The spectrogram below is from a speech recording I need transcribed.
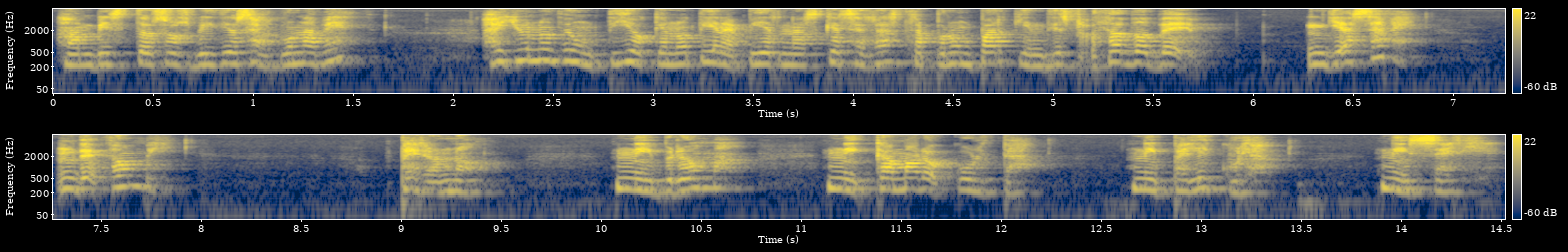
¿Han visto esos vídeos alguna vez? Hay uno de un tío que no tiene piernas que se arrastra por un parking disfrazado de... ya sabe, de zombie. Pero no, ni broma, ni cámara oculta, ni película, ni serie.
